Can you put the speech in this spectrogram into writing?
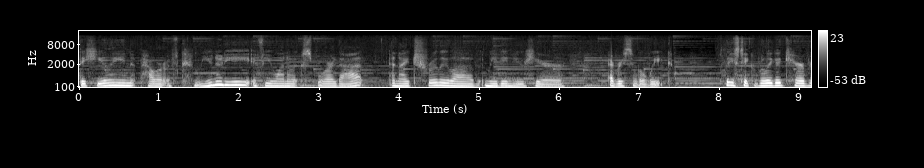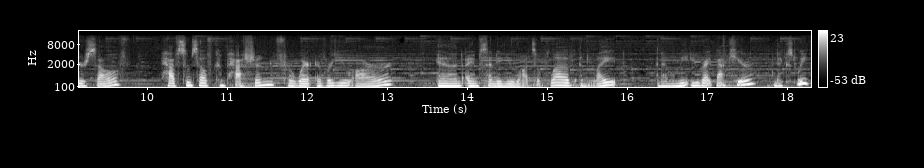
the healing power of community if you want to explore that. And I truly love meeting you here every single week. Please take really good care of yourself. Have some self compassion for wherever you are. And I am sending you lots of love and light. And I will meet you right back here next week.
